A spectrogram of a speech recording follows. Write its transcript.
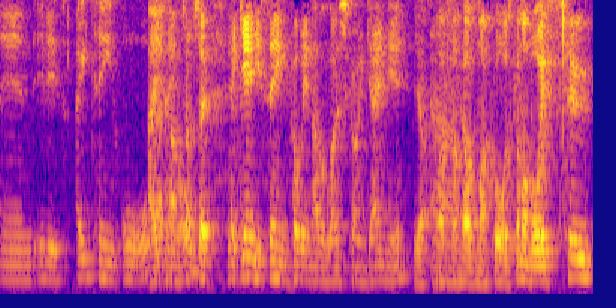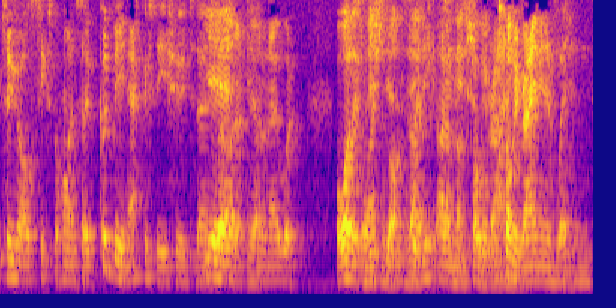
and it is eighteen all 18 at. So Yeah. again, you're seeing probably another low scoring game here. Yeah, that's Uh, not helping my cause. Come on, boys. Two two goals, six behind. So it could be an accuracy issue today Yeah, as well. I don't, yeah. I don't know what Well, what are the conditions like today? Sydney. I don't know. Sydney's probably It's probably raining and wet and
